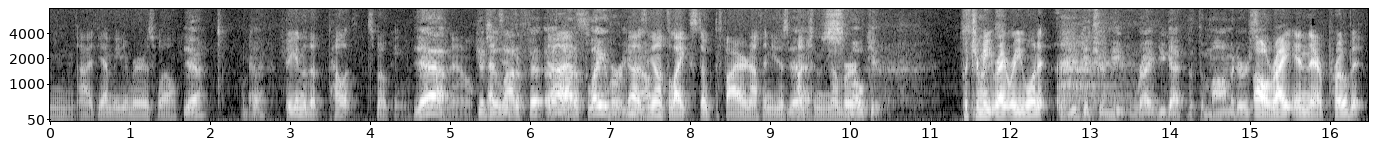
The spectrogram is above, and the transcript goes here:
Mm, I, yeah, medium rare as well. Yeah. Yeah. Big into the pellet smoking. Yeah. Now Gives it a lot of fi- a lot of flavor. You Does. know. You don't have to like stoke the fire or nothing. You just yeah. punch in the number. Smoke it. Put It's your meat right where you want it. You get your meat right. You got the thermometers, Oh, right in there. Probe it.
